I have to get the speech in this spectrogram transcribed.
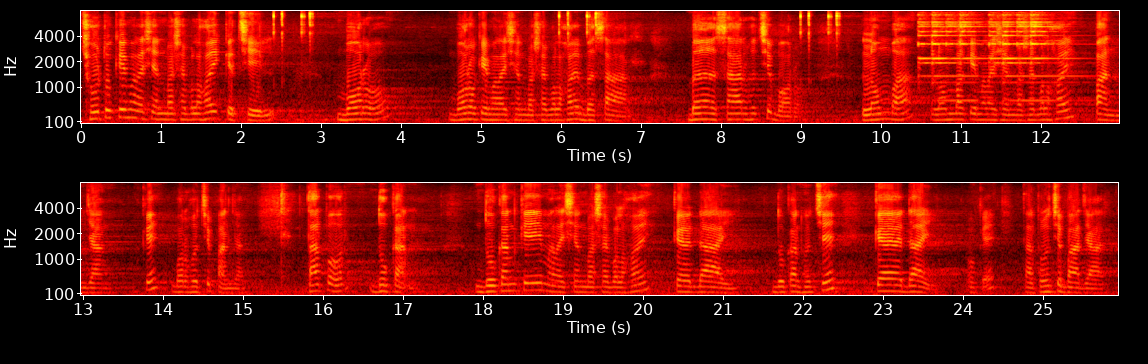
ছোটকে মালয়েশিয়ান ভাষায় বলা হয় কেচিল, বড়, বড়কে মালয়েশিয়ান ভাষায় বলা হয় বেসার। বেসার হচ্ছে বড়। লম্বা, লম্বাকে মালয়েশিয়ান ভাষায় বলা হয় পাঞ্জাং। ওকে বড় হচ্ছে পাঞ্জাং তারপর দোকান। দোকানকে মালয়েশিয়ান ভাষায় বলা হয় কেডাই। দোকান হচ্ছে কেডাই, ওকে? তারপর হচ্ছে বাজার।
